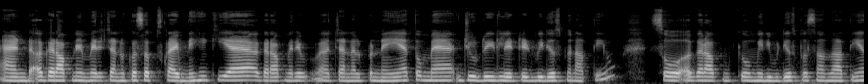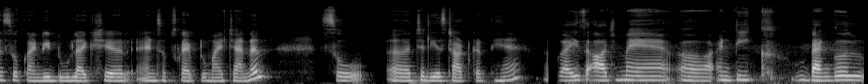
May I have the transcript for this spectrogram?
and अगर आपने मेरे चैनल को सब्सक्राइब नहीं किया है अगर आप मेरे चैनल पर नए हैं तो मैं ज्वेलरी रिलेटेड वीडियोस बनाती हूँ। सो so, अगर आपको मेरी वीडियोस पसंद आती हैं so kindly do like share and subscribe to my channel so चलिए स्टार्ट करते हैं। गाइस आज मैं एंटीक बैंगल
